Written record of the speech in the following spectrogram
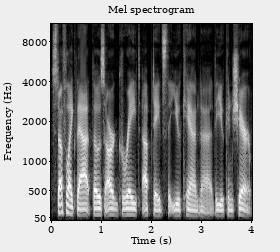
stuff like that. Those are great updates that you can uh, that you can share.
